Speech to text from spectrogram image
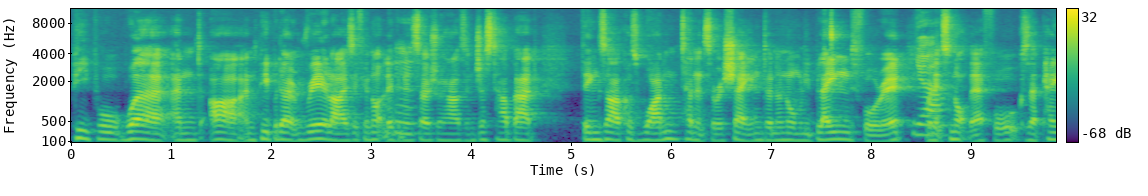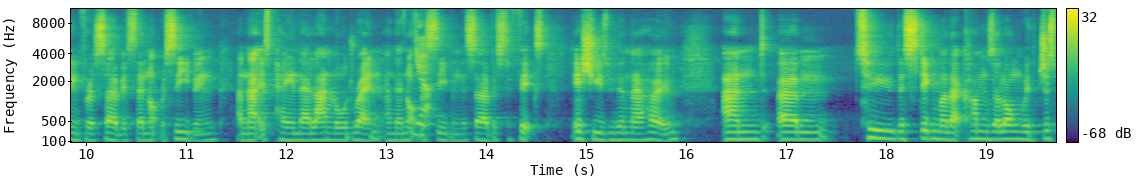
people were and are, and people don't realise if you're not living in social housing just how bad things are because one tenants are ashamed and are normally blamed for it when it's not their fault because they're paying for a service they're not receiving and that is paying their landlord rent and they're not Yeah. receiving the service to fix issues within their home and um, to the stigma that comes along with just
